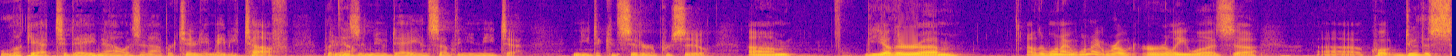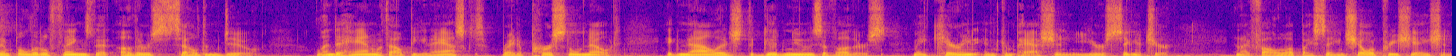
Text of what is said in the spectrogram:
Look at today now as an opportunity. It may be tough, but it yeah. is a new day and something you need to need to consider or pursue. Um, the other um, other one I one I wrote early was uh, uh, quote Do the simple little things that others seldom do. Lend a hand without being asked. Write a personal note. Acknowledge the good news of others. Make caring and compassion your signature. And I follow up by saying, show appreciation.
